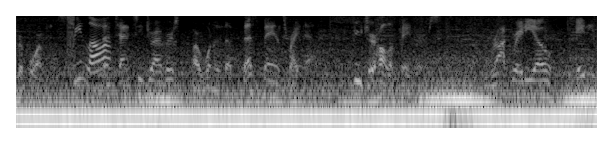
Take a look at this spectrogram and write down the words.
Performance. We lost. The Taxi Drivers are one of the best bands right now. Future Hall of Famers. Rock Radio 89.2.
